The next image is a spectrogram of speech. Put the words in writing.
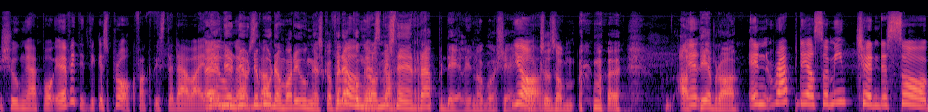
sjunger på, jag vet inte vilket språk faktiskt det där var, är det, Eh, det, det, ungerska? det borde ha varit ungerska, för Det där ungerska. åtminstone en rapdel i något skede Ja. också som alltid är bra. En rapdel som inte kändes så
